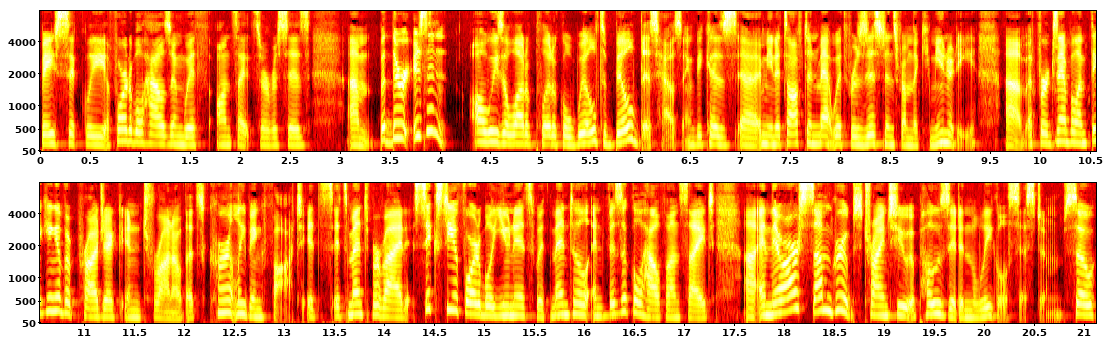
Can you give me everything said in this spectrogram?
basically affordable housing with on-site services. Um, but there isn't always a lot of political will to build this housing because, uh, I mean, it's often met with resistance from the community. Um, for example, I'm thinking of a project in Toronto that's currently being fought. It's, it's meant to provide 60 affordable units with mental and physical health on site, uh, and there are some groups trying to oppose it in the legal system. So,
